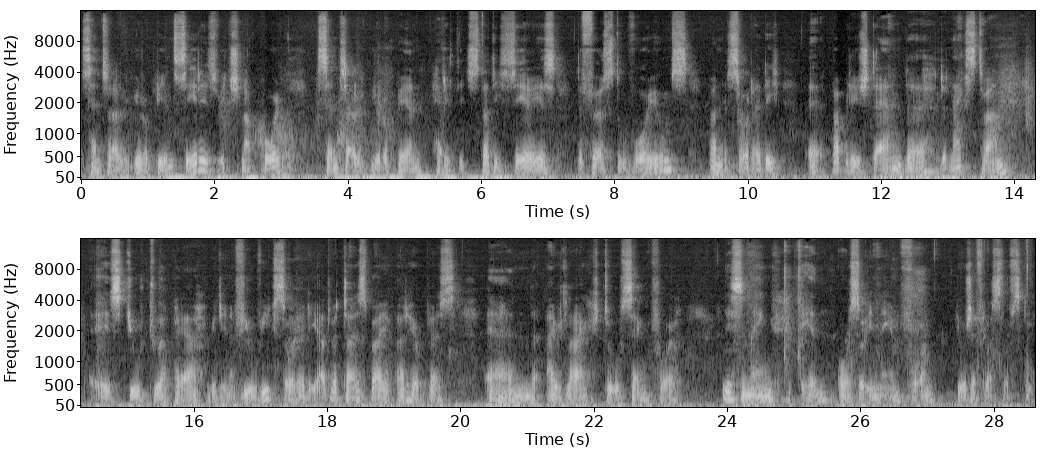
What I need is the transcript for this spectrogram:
Central European series, which now called Central European Heritage Studies series. The first two volumes, one is already uh, published, and uh, the next one is due to appear within a few weeks, already advertised by Archaeopress. And I would like to thank for listening in also in name from József Laszlowski,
